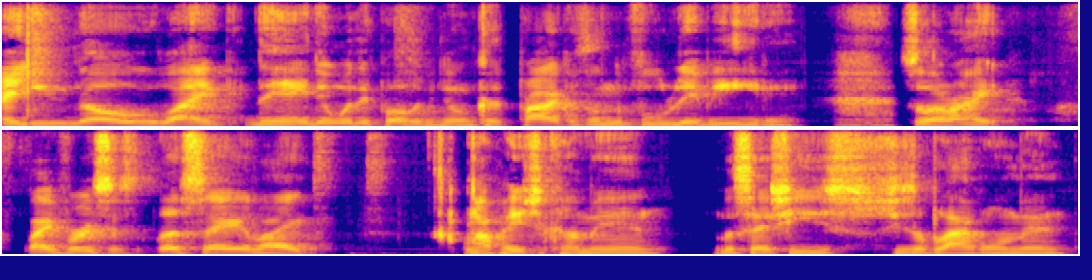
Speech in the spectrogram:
and you know, like, they ain't doing what they're supposed to be doing, cause probably because of the food they be eating. So, right, like, versus, let's say, like, my patient come in, let's say she's she's a black woman,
